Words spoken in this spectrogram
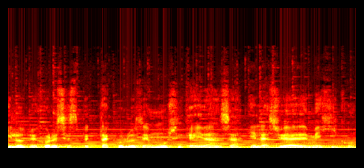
y los mejores espectáculos de música y danza en la Ciudad de México.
